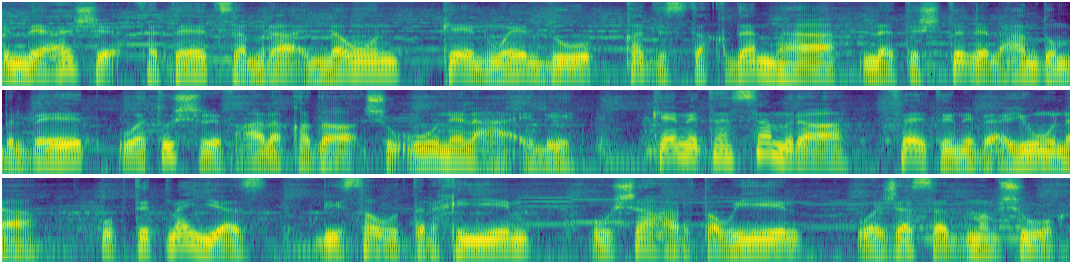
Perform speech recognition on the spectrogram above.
اللي عشق فتاة سمراء اللون كان والده قد استخدمها لتشتغل عندهم بالبيت وتشرف على قضاء شؤون العائلة. كانت هالسمرة فاتنة بعيونها وبتتميز بصوت رخيم وشعر طويل وجسد ممشوق.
